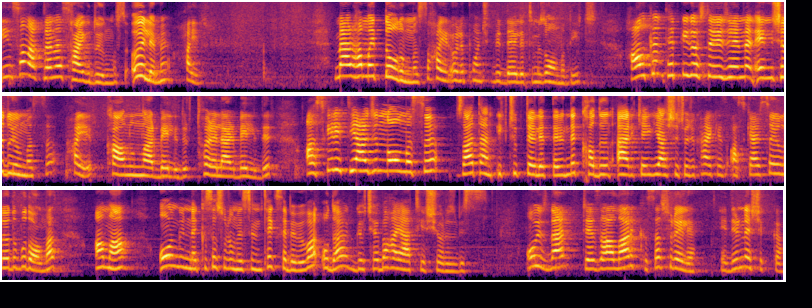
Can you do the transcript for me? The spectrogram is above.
İnsan haklarına saygı duyulması. Öyle mi? Hayır. Merhametli olunması. Hayır öyle ponçik bir devletimiz olmadı hiç. Halkın tepki göstereceğinden endişe duyulması. Hayır. Kanunlar bellidir, töreler bellidir. Asker ihtiyacının olması zaten ilk Türk devletlerinde kadın, erkek, yaşlı çocuk herkes asker sayılıyordu. Bu da olmaz. Ama 10 günde kısa sürülmesinin tek sebebi var. O da göçebe hayat yaşıyoruz biz. O yüzden cezalar kısa süreli. Edirne şıkkı.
